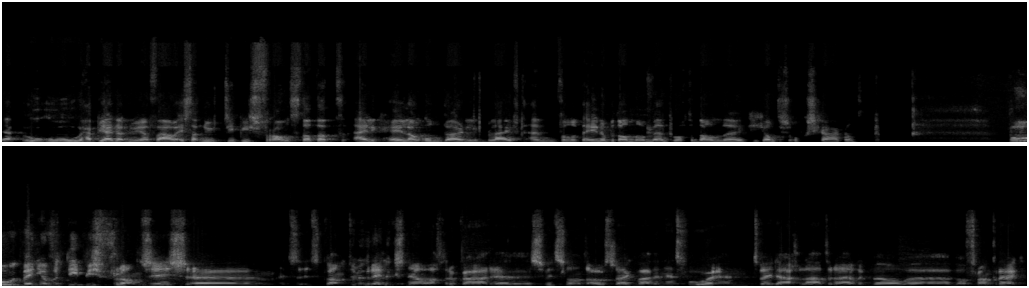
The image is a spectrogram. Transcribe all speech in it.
ja, hoe, hoe, heb jij dat nu ervaren? Is dat nu typisch Frans, dat dat eigenlijk heel lang onduidelijk blijft en van het een op het andere moment wordt er dan uh, gigantisch opgeschakeld? Oeh, ik weet niet of het typisch Frans is. Uh, het, kwam natuurlijk redelijk snel achter elkaar. Hè. Zwitserland, Oostenrijk waren er net voor en twee dagen later eigenlijk wel, uh, wel Frankrijk.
